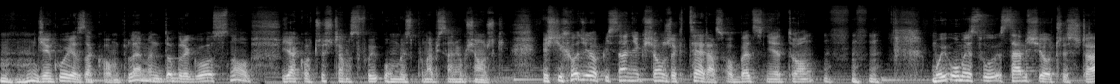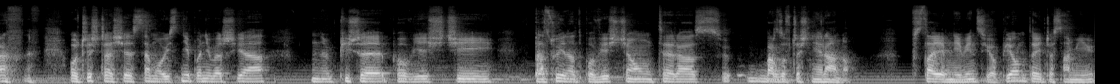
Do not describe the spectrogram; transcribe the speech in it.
Mhm, dziękuję za komplement, dobry głos. No, jak oczyszczam swój umysł po napisaniu książki. Jeśli chodzi o pisanie książek teraz, obecnie, to mój umysł sam się oczyszcza. Oczyszcza się samoistnie, ponieważ ja mm, piszę powieści, pracuję nad powieścią teraz bardzo wcześnie rano. Wstaję mniej więcej o piątej, czasami e,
